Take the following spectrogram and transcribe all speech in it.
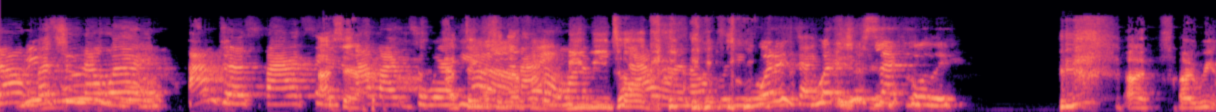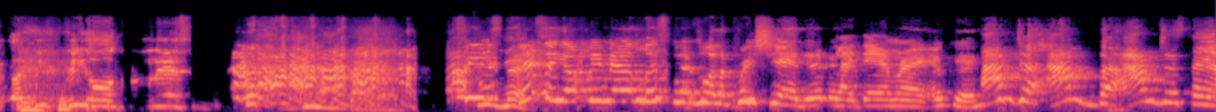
don't. Me But you know what? I'm just five I said, I like to wear I think heels. it's and enough I don't want to be talk. towering over you. what is what did you say, Cooley? uh, like we, like we, we all grown ass. See, Who's next? listen, your female listeners will appreciate it. They'll be like, damn right, okay. I'm just I'm but I'm just saying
